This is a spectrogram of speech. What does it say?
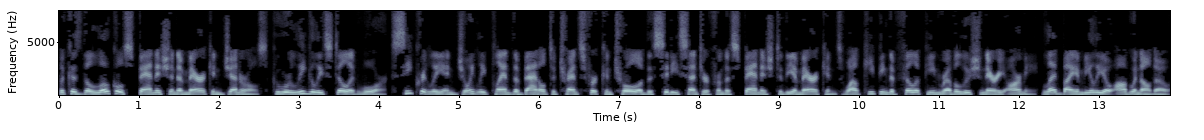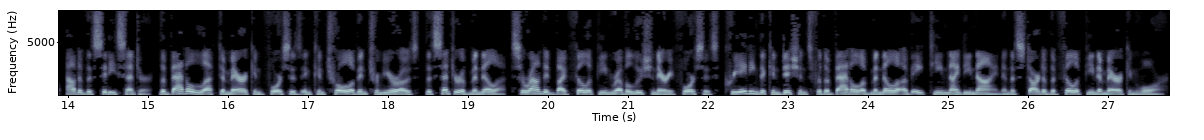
because the local Spanish and American generals, who were legally still at war, secretly and jointly planned the battle to transfer control of the city center from the Spanish to the Americans while keeping the Philippine Revolutionary Army, led by Emilio Aguinaldo, out of the city center. The battle left American forces in control of Intramuros, the center of Manila, surrounded by Philippine Revolutionary forces, creating the conditions for the Battle of Manila of 1899 and the start of the Philippine-American War.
